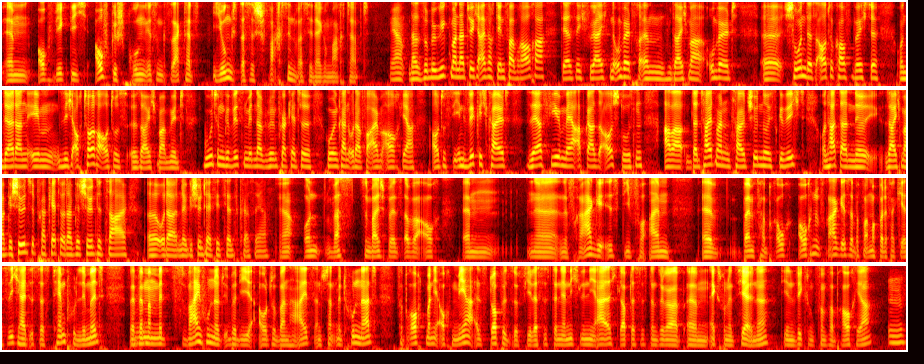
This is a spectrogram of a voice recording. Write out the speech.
ähm, auch wirklich aufgesprungen ist und gesagt hat, Jungs, das ist Schwachsinn, was ihr da gemacht habt. Ja, so belügt man natürlich einfach den Verbraucher, der sich vielleicht eine Umwelt, ähm, sag ich mal, Umwelt äh, schonendes Auto kaufen möchte und der dann eben sich auch teure Autos, äh, sage ich mal, mit gutem Gewissen mit einer grünen Plakette holen kann oder vor allem auch ja Autos, die in Wirklichkeit sehr viel mehr Abgase ausstoßen, aber dann teilt man es halt schön durchs Gewicht und hat dann eine, sage ich mal, geschönte Plakette oder geschönte Zahl äh, oder eine geschönte Effizienzklasse, ja. Ja, und was zum Beispiel jetzt aber auch ähm, eine, eine Frage ist, die vor allem äh, beim Verbrauch auch eine Frage ist, aber vor allem auch bei der Verkehrssicherheit ist das Tempolimit, weil mhm. wenn man mit 200 über die Autobahn heizt, anstatt mit 100, verbraucht man ja auch mehr als doppelt so viel. Das ist dann ja nicht linear, ich glaube, das ist dann sogar ähm, exponentiell, ne? Die Entwicklung vom Verbrauch, ja? Mhm.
